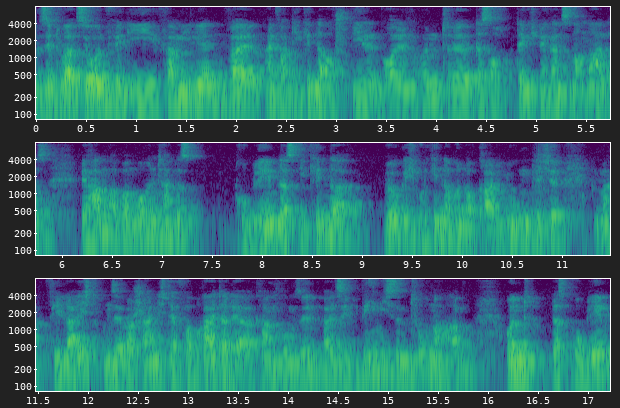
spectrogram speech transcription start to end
Situation für die Familien, weil einfach die Kinder auch spielen wollen und äh, das auch, denke ich mir, ganz normal ist. Wir haben aber momentan das Problem, dass die Kinder wirklich, Kinder und auch gerade Jugendliche, vielleicht und sehr wahrscheinlich der Verbreiter der Erkrankung sind, weil sie wenig Symptome haben. Und das Problem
